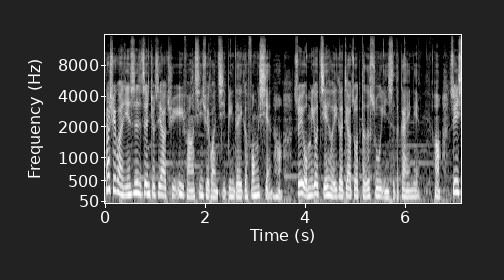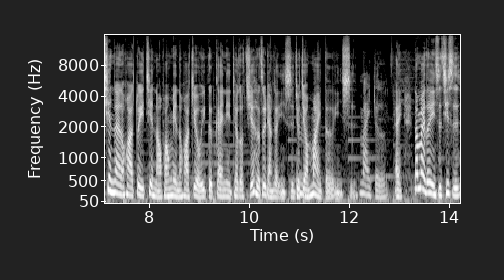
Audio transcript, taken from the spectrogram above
那血管型失智症就是要去预防心血管疾病的一个风险哈，所以我们又结合一个叫做德蔬饮食的概念哈，所以现在的话，对健脑方面的话，就有一个概念叫做结合这两个饮食，就叫麦德饮食。麦德，哎，那麦德饮食其实。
